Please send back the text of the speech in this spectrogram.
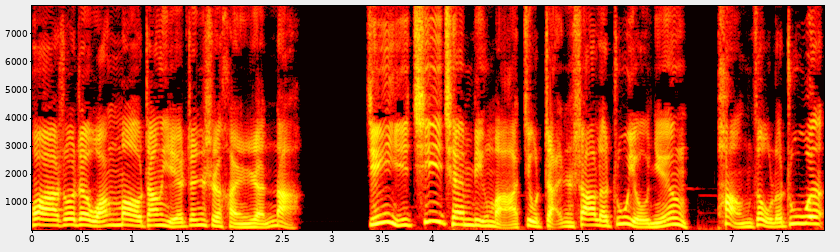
话说这王茂章也真是狠人呐，仅以七千兵马就斩杀了朱有宁。胖揍了朱温，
